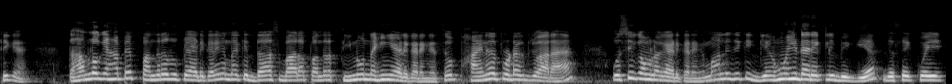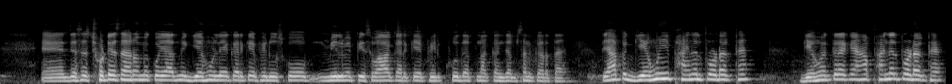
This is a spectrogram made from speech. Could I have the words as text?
ठीक है? तो हम लोग यहाँ पे पंद्रह रुपये ऐड करेंगे, ना कि दस, बारह, पंद्रह, तीनों नहीं ऐड करेंगे। सिर्फ़ फाइनल प्रोडक्ट जो आ रहा है, उसी को हम लोग ऐड करेंगे। मान लीजिए कि गेहूँ ही डायरेक्टली बिक गया, जैसे कोई जैसे छोटे शहरों में कोई आदमी गेहूँ ले करके फिर उसको मिल में पिसवा करके फिर खुद अपना कंजम्पशन करता है। तो यहाँ पे गेहूँ ही फाइनल प्रोडक्ट है। गेहूँ एक तरह का यहाँ फाइनल प्रोडक्ट है।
